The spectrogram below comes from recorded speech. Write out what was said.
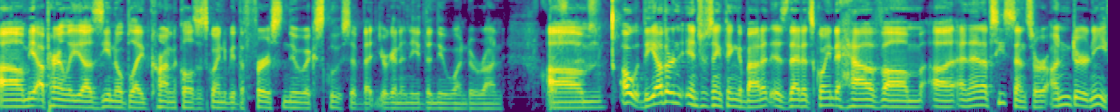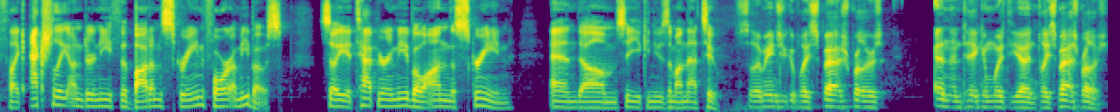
Um, yeah, apparently uh, Xenoblade Chronicles is going to be the first new exclusive that you're going to need the new one to run. Um, oh, the other interesting thing about it is that it's going to have um, uh, an NFC sensor underneath, like actually underneath the bottom screen for amiibos. So you tap your amiibo on the screen, and um, so you can use them on that too. so that means you can play Smash Brothers, and then take them with you and play Smash Brothers.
